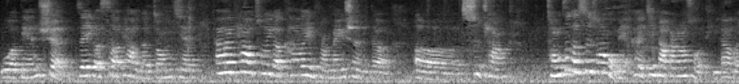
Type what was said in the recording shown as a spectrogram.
我点选这个色票的中间，它会跳出一个 color information 的呃视窗。从这个视窗，我们也可以进到刚刚所提到的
